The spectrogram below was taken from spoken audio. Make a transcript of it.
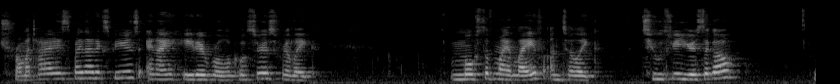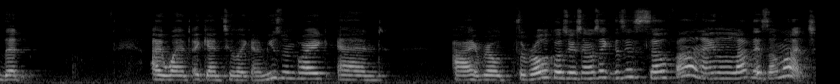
traumatized by that experience. And I hated roller coasters for like most of my life until like two, three years ago. That I went again to like an amusement park and I rode the roller coasters and I was like, this is so fun. I love this so much.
